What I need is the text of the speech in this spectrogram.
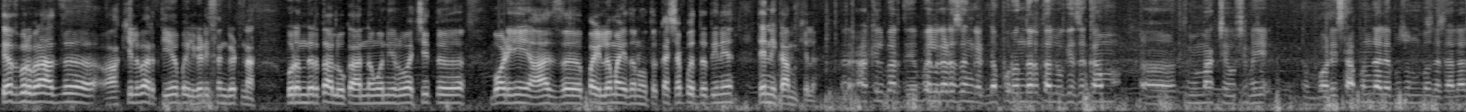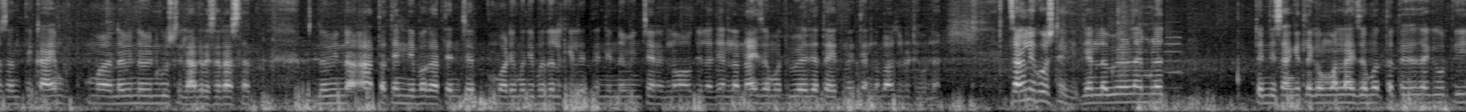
त्याचबरोबर आज अखिल भारतीय बैलगाडी संघटना पुरंदर तालुका नवनिर्वाचित बॉडी आज पहिलं मैदान होतं. कशा पद्धतीने त्यांनी काम केलं? तर अखिल भारतीय बैलगाडा संघटना पुरंदर तालुक्याचं काम तुम्ही मागच्या वर्षी म्हणजे बॉडी स्थापन झाल्यापासून बघत आला असाल ते कायम नवीन नवीन गोष्टीला अग्रेसर असतात. नवीन आता त्यांनी बघा त्यांच्या बॉडीमध्ये बदल केले त्यांनी नवीन चॅनलला वाव दिला. ज्यांना नाही जमत वेळ देता येत नाही त्यांना बाजूला ठेवला. चांगली गोष्ट आहे ज्यांना वेळ नाही मिळत त्यांनी सांगितलं की मला नाही जमत तर त्याच्या जागेवरती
